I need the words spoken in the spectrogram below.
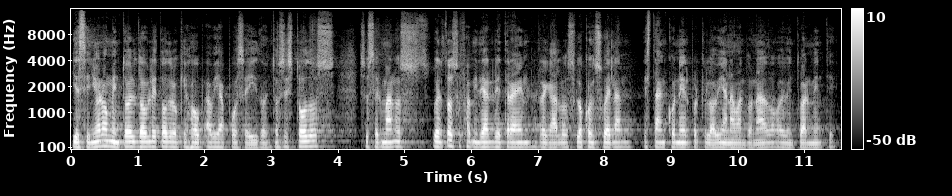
Y el Señor aumentó el doble todo lo que Job había poseído. Entonces todos sus hermanos, bueno, todos sus familiares le traen regalos, lo consuelan, están con él porque lo habían abandonado eventualmente.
